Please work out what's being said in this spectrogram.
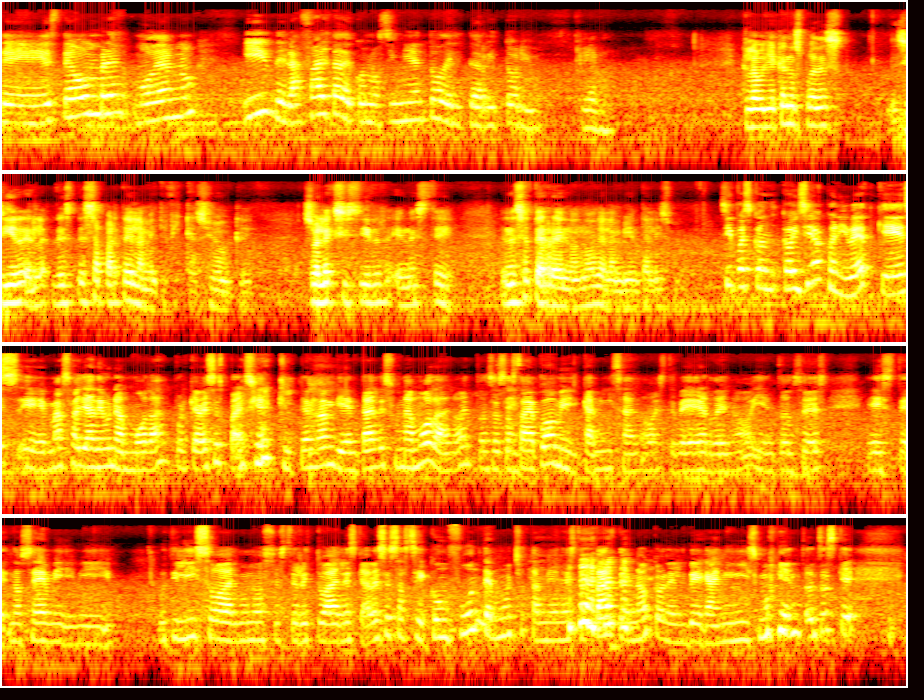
de este hombre moderno y de la falta de conocimiento del territorio. Claro. Claudia, ¿qué nos puedes decir de, esa parte de la mitificación que suele existir en este en ese terreno ¿no? del ambientalismo? Sí, pues coincido con Ivette que es eh, más allá de una moda, porque a veces parecía que el tema ambiental es una moda, ¿no? Entonces hasta me pongo mi camisa, ¿no? Este verde, ¿no? Y entonces, este, no sé, mi utilizo algunos este, rituales que a veces se confunde mucho también esta parte, ¿no? Con el veganismo y entonces que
